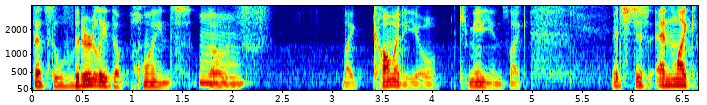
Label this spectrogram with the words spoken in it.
that's literally the point Mm. of like comedy or comedians like it's just and like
